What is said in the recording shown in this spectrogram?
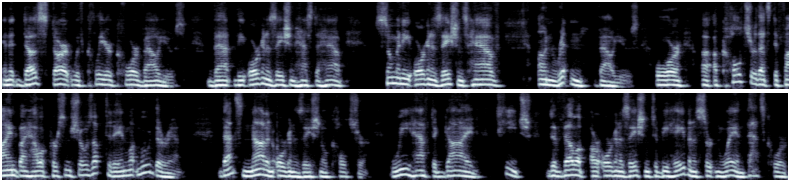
And it does start with clear core values that the organization has to have. So many organizations have unwritten values or a, a culture that's defined by how a person shows up today and what mood they're in. That's not an organizational culture. We have to guide, teach, develop our organization to behave in a certain way, and that's core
